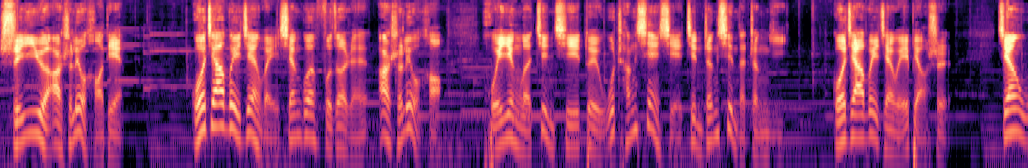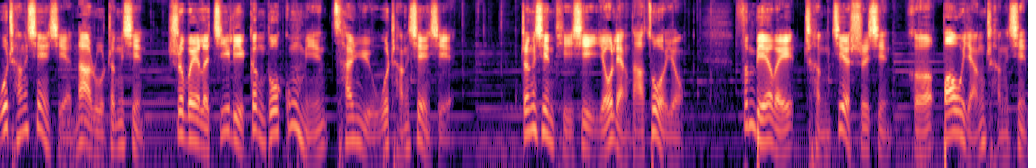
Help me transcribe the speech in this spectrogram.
十一月二十六号电。国家卫健委相关负责人二十六号回应了近期对无偿献血竞争性的争议。国家卫健委表示，将无偿献血纳入征信，是为了激励更多公民参与无偿献血。征信体系有两大作用，分别为惩戒失信和褒扬诚信，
